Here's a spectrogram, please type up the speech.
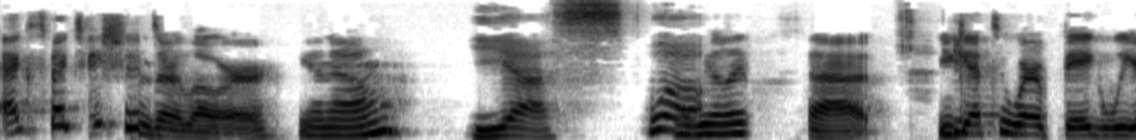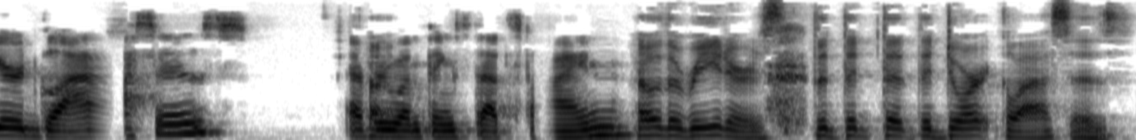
expectations are lower, you know? Yes. Well, I really like that. You get to wear big weird glasses. Everyone uh, thinks that's fine. Oh, the readers, the the the, the dork glasses.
